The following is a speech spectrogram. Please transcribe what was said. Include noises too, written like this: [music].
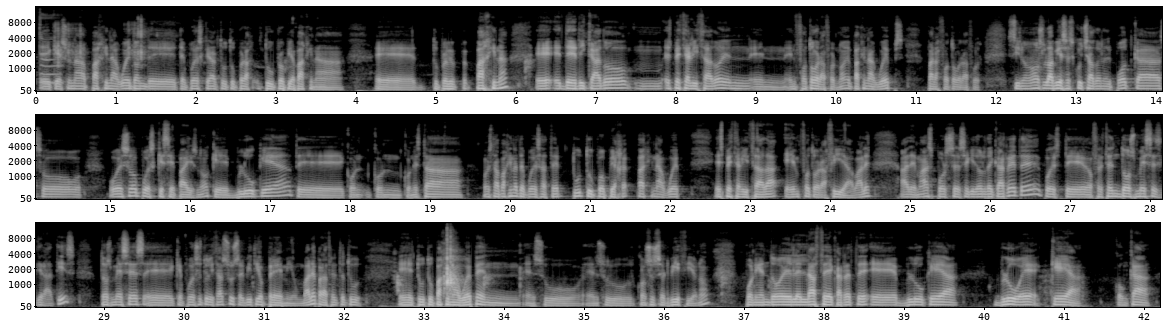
eh, que es una página web donde te puedes crear tu, tu propia página eh, tu propia página eh, eh, dedicado, mm, especializado en, fotógrafos, ¿no? en páginas web para fotógrafos. Si no os lo habéis escuchado en el podcast o, eso, pues que sepáis ¿no? que Bluekea te, con, esta esta página te puedes hacer tú tu propia página web especializada en fotografía, ¿vale? Además, por ser seguidor de Carrete, pues te ofrecen dos meses gratis, dos meses que puedes utilizar su servicio premium, ¿vale? Para hacerte tu, eh, tu, página web en, su, en su, con su servicio, ¿no? Poniendo el enlace de carrete eh, bluekea, bluekea con K,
